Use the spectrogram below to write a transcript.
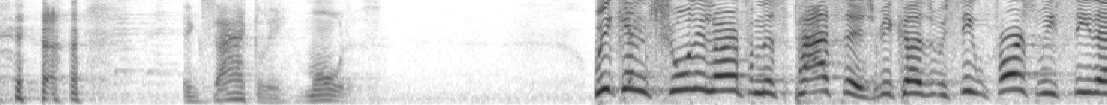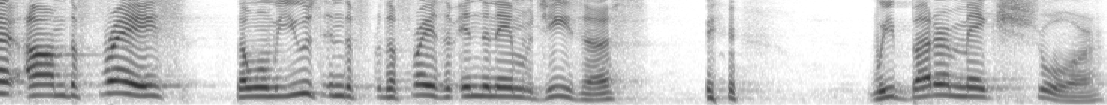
exactly, motives. We can truly learn from this passage because we see, first, we see that um, the phrase, that when we use in the, the phrase of in the name of Jesus, we better make sure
